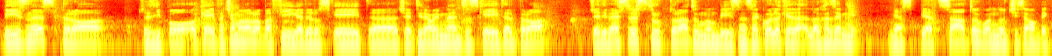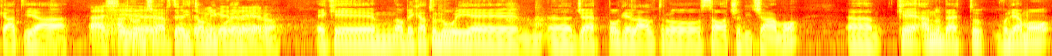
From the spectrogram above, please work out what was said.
business, però cioè, tipo, ok, facciamo la roba figa dello skate, eh, cioè tiriamo in mezzo skater, però cioè, deve essere strutturato come un business. È quello che la, cosa mi, mi ha spiazzato quando ci siamo beccati a, Ah, sì, al concerto del- di Tommy Guerrero. Guerrero. E che mh, ho beccato lui e mh, eh, Geppo, che è l'altro socio, diciamo, eh, che hanno detto vogliamo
